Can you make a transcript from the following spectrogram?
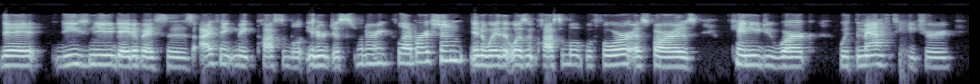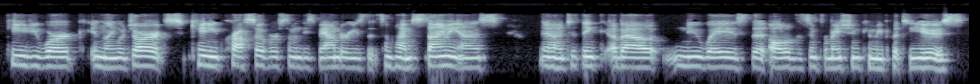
that these new databases, I think, make possible interdisciplinary collaboration in a way that wasn't possible before, as far as can you do work with the math teacher? Can you do work in language arts? Can you cross over some of these boundaries that sometimes stymie us uh, to think about new ways that all of this information can be put to use?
